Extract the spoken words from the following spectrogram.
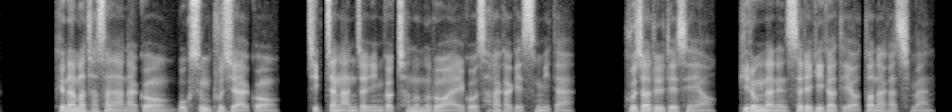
그나마 자살 안 하고 목숨 부지하고 직장 안 잘린 것 천운으로 알고 살아가겠습니다. 부자들 되세요. 비록 나는 쓰레기가 되어 떠나가지만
